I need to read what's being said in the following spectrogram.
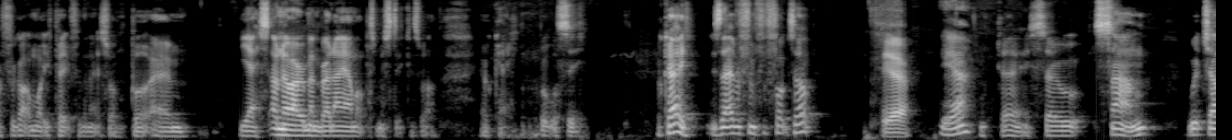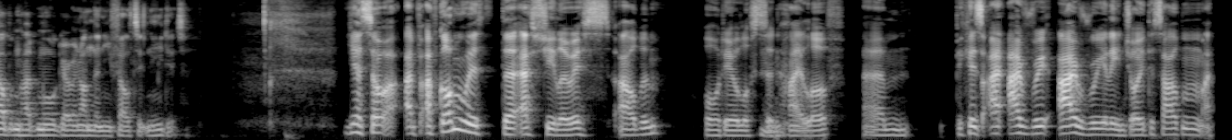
I've forgotten what you picked for the next one, but um, yes, I know I remember, and I am optimistic as well. Okay, but we'll see. Okay, is that everything for fucked up? Yeah. yeah Okay, so Sam, which album had more going on than you felt it needed? Yeah, so I- I've I've gone with the SG Lewis album, Audio Lust and Mhm. High Love, um, because I I, re- I really enjoyed this album. I,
